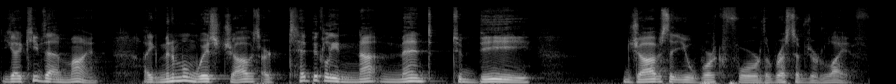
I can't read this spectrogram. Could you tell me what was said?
You got to keep that in mind. Like minimum wage jobs are typically not meant to be jobs that you work for the rest of your life.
